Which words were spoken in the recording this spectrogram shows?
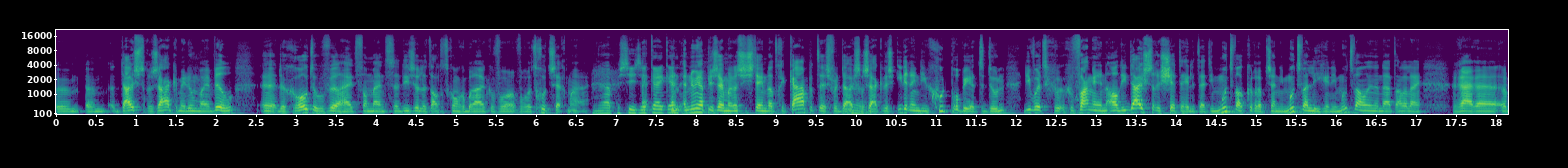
ehm, ehm, duistere zaken mee doen waar je wil. De grote hoeveelheid van mensen, die zullen het altijd gewoon gebruiken voor, voor het goed, zeg maar. Ja, precies. En kijk, En, en, nu heb je zeg maar een systeem dat gekaperd is voor duistere zaken. Dus iedereen die goed probeert te doen, die wordt ge- gevangen in al die duistere shit de hele tijd. Die moet wel corrupt zijn, die moet wel liegen, die moet wel inderdaad allerlei rare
